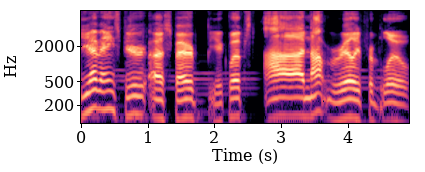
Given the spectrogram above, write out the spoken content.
Do you have any spare uh, spare equips? Uh, not really for blue.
